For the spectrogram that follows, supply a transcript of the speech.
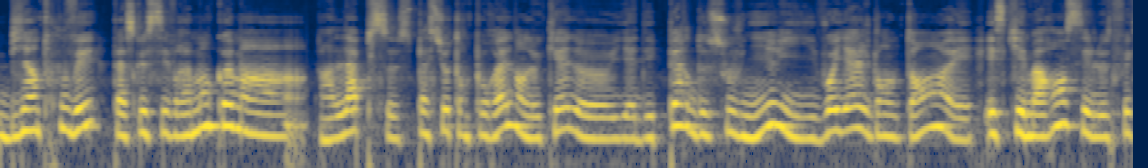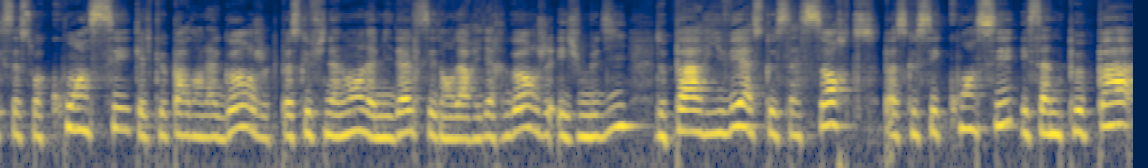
bien trouvé parce que c'est vraiment comme un, laps spatio-temporel dans lequel euh, il y a des pertes de souvenirs, il voyage dans le temps et, ce qui est marrant c'est le fait que ça soit coincé quelque part dans la gorge parce que finalement l'amygdale c'est dans l'arrière-gorge et je me dis de pas arriver à ce que ça sorte parce que c'est coincé et ça ne peut pas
